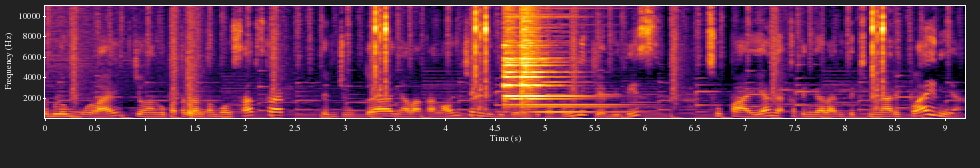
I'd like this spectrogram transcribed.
Sebelum mulai, jangan lupa tekan tombol subscribe dan juga nyalakan lonceng di Biologica Klinik ya Beauties, supaya nggak ketinggalan tips menarik lainnya.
